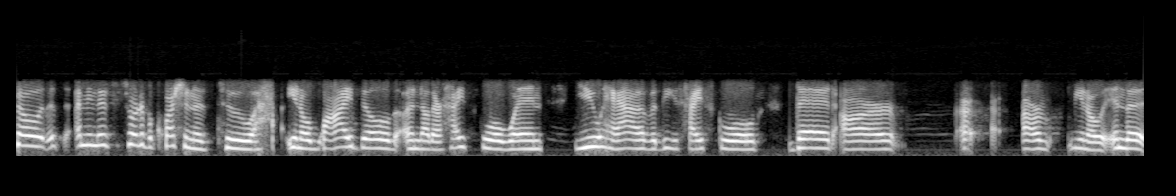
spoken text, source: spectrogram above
So, I mean, there's sort of a question as to you know why build another high school when you have these high schools that are are, are you know in the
